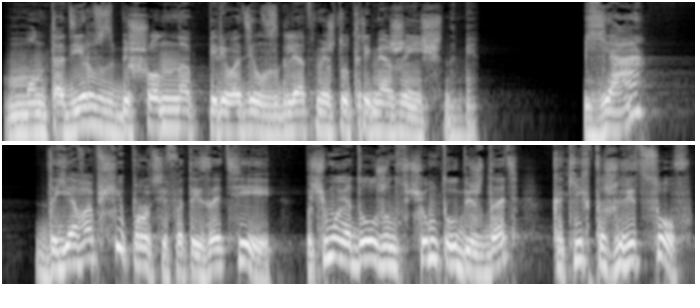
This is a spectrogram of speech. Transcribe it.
Монтадир взбешенно переводил взгляд между тремя женщинами. «Я? Да я вообще против этой затеи. Почему я должен в чем-то убеждать каких-то жрецов?»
